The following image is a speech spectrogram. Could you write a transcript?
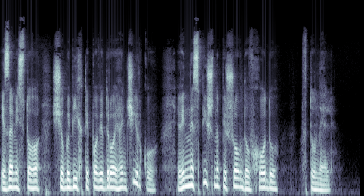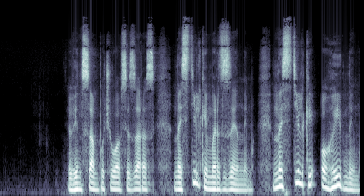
І замість того, щоб бігти по відро й ганчірку, він неспішно пішов до входу в тунель. Він сам почувався зараз настільки мерзенним, настільки огидним,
